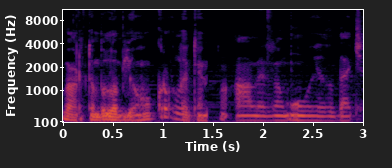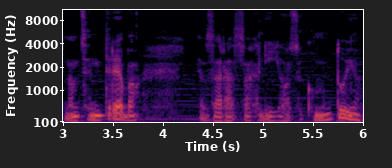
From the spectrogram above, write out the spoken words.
Варто було б його округлити, але за умовою задачі нам це не треба. Я зараз взагалі його закоментую.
